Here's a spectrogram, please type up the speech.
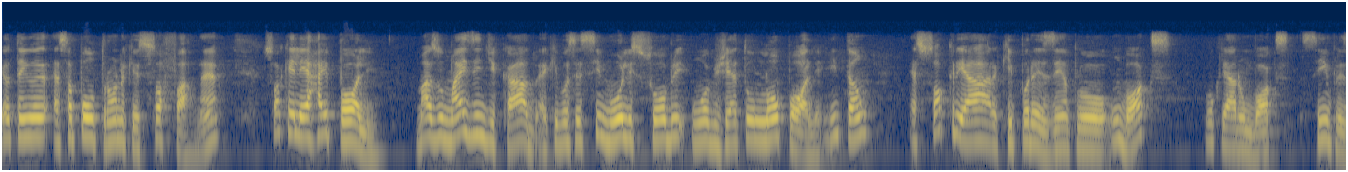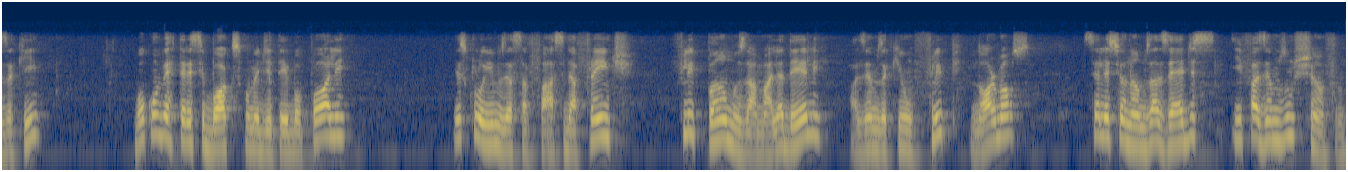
eu tenho essa poltrona aqui, esse sofá, né? Só que ele é high poly, mas o mais indicado é que você simule sobre um objeto low poly. Então, é só criar aqui, por exemplo, um box. Vou criar um box simples aqui. Vou converter esse box como editable poly. Excluímos essa face da frente. Flipamos a malha dele Fazemos aqui um flip normals, selecionamos as edges e fazemos um chanfro.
